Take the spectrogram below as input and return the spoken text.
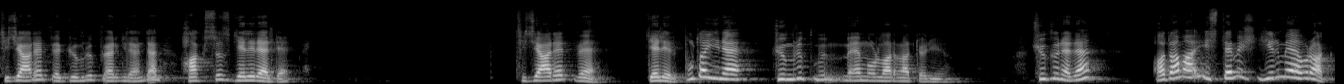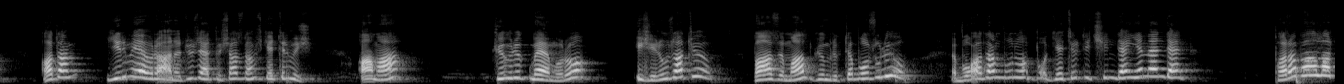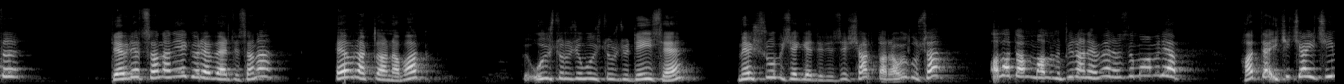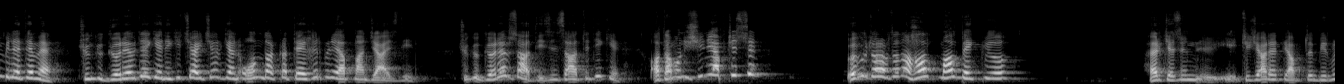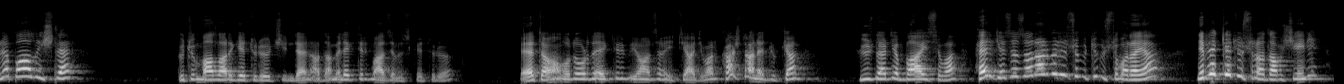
ticaret ve gümrük vergilerinden haksız gelir elde etmek. Ticaret ve gelir. Bu da yine gümrük memurlarına dönüyor. Çünkü neden? Adama istemiş 20 evrak. Adam 20 evrağını düzeltmiş, hazırlamış, getirmiş. Ama gümrük memuru işini uzatıyor. Bazı mal gümrükte bozuluyor. E bu adam bunu bu- getirdi Çin'den, Yemen'den. Para bağladı. Devlet sana niye görev verdi sana? Evraklarına bak. Uyuşturucu uyuşturucu değilse, meşru bir şey getirirse, şartlara uygunsa al adam malını bir an evvel hızlı muamele yap. Hatta iki çay içeyim bile deme. Çünkü görevdeyken iki çay içerken 10 dakika tehir bile yapman caiz değil. Çünkü görev saati, izin saati değil ki. Adamın işini yap gitsin. Öbür tarafta da halk mal bekliyor. Herkesin e, ticaret yaptığı birbirine bağlı işler. Bütün malları getiriyor Çin'den. Adam elektrik malzemesi getiriyor. E tamam o da orada elektrik malzeme ihtiyacı var. Kaç tane dükkan? Yüzlerce bayisi var. Herkese zarar veriyorsun bütün Müslümana ya. Ne bekletiyorsun adam şeyini?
